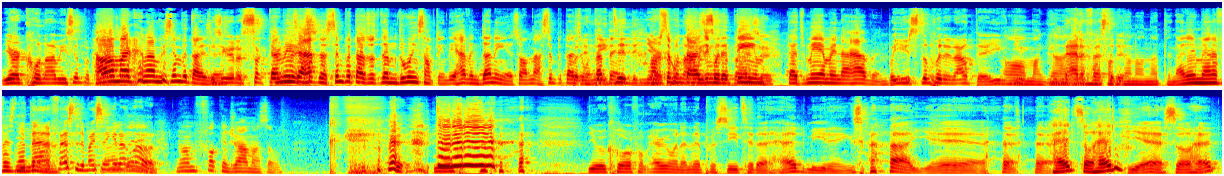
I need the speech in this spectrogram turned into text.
You're a Konami sympathizer. How am I Konami sympathizing? Because you're gonna suck That means I have to sympathize with them doing something. They haven't done it yet, so I'm not sympathizing with nothing. did, I'm sympathizing with a theme sympathizer. that may or may not happen. But you still put it out there. You, oh you, my you god, manifested I it. don't know nothing. I didn't manifest You nothing. manifested it by saying it out loud. No, I'm fucking drawing myself. You call from everyone and then proceed to the head meetings. yeah. head, so head. yeah, so head.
